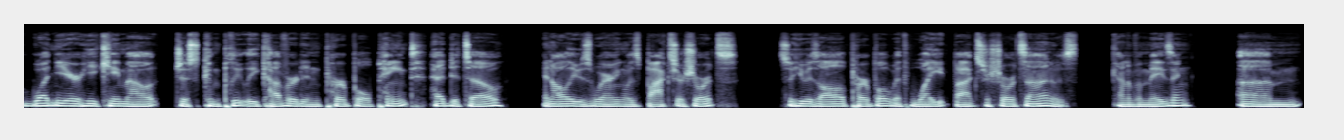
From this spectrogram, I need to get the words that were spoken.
One year he came out just completely covered in purple paint head to toe, and all he was wearing was boxer shorts. So he was all purple with white boxer shorts on. It was kind of amazing. Um,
